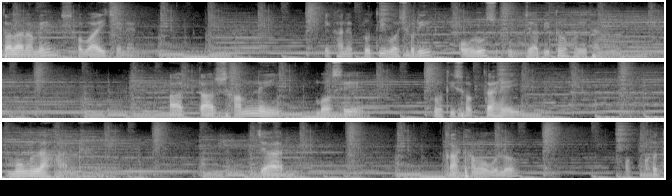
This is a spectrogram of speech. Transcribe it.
তলা নামে সবাই চেনেন। এখানে প্রতি বছরই অরুষ উদযাপিত হয়ে থাকে। আর তার সামনেই বসে প্রতি সপ্তাহেই মোংলা হাট যার কাঠামোগুলো অক্ষত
